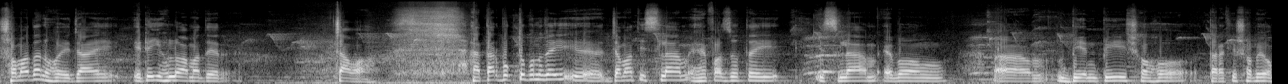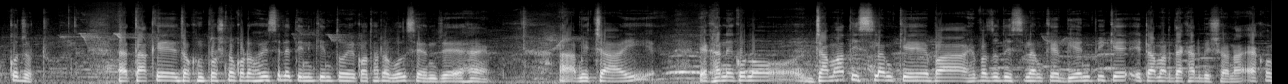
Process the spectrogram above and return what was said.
সমাধান হয়ে যায় এটাই হলো আমাদের চাওয়া। হ্যাঁ তার বক্তব্য অনুযায়ী জামাত ইসলাম হেফাজতে ইসলাম এবং বিএনপি সহ তারা কি সবে ঐক্যজোট? তাকে যখন প্রশ্ন করা হয়েছিল, তিনি কিন্তু এই কথাটা বলছেন যে হ্যাঁ আমি চাই এখানে কোনো জামাত ইসলামকে বা হেফাজত ইসলামকে, বিএনপিকে এটা আমার দেখার বিষয় না। এখন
